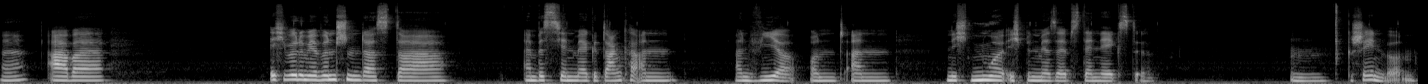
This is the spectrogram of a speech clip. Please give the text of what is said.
ja, aber ich würde mir wünschen, dass da ein bisschen mehr Gedanke an, an wir und an nicht nur ich bin mir selbst der Nächste mm, geschehen würden.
